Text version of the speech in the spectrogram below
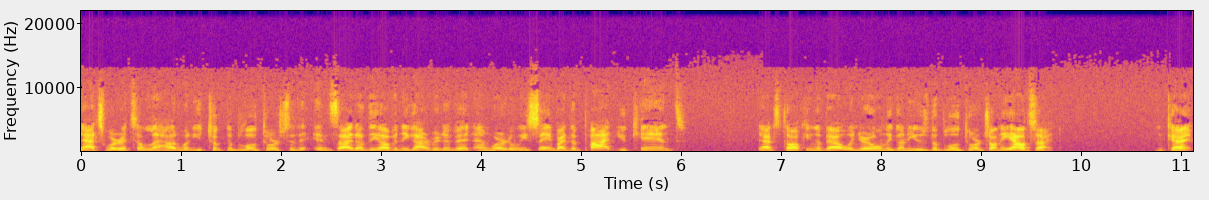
that's where it's allowed. When you took the blowtorch to the inside of the oven, you got rid of it. And where do we say by the pot you can't? That's talking about when you're only going to use the blowtorch on the outside. Okay?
